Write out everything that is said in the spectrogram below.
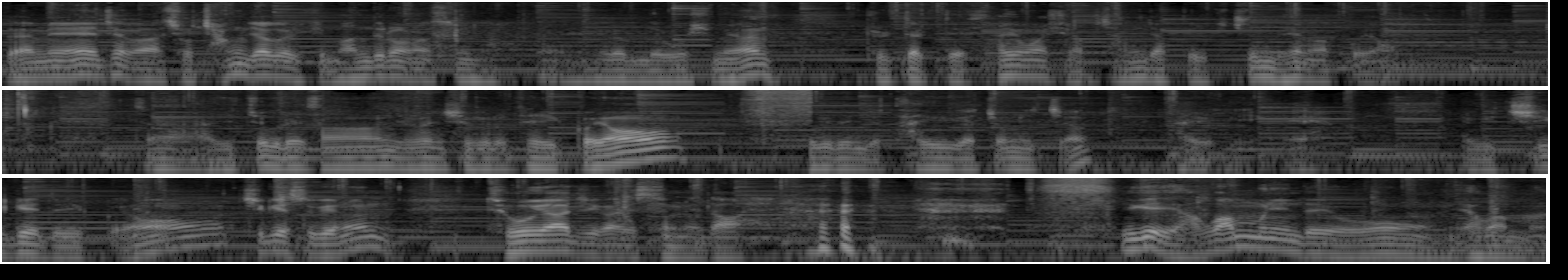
그 다음에 제가 저 장작을 이렇게 만들어 놨습니다. 예, 여러분들 오시면 불뗄때 사용하시라고 장작도 이렇게 준비해 놨고요. 자 이쪽으로 해서 이런 식으로 돼 있고요. 여기도 이제 다육이가 좀 있죠. 다육이. 예. 여기 지게도 있고요. 지게 속에는 조야지가 있습니다. 이게 야관문인데요. 야관문.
